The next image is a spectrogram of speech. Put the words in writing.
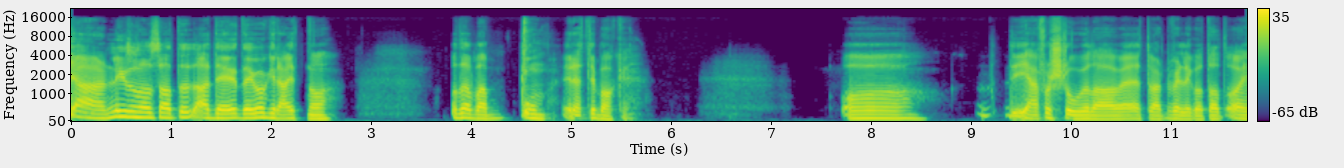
Hjernen liksom da sa at det, det går greit nå. Og det er bare bom, rett tilbake. Og jeg forsto jo da etter hvert veldig godt at oi,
